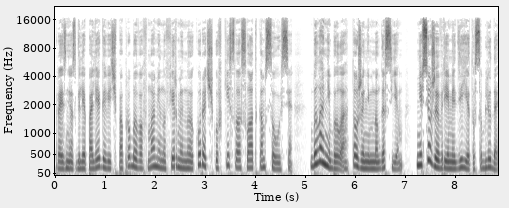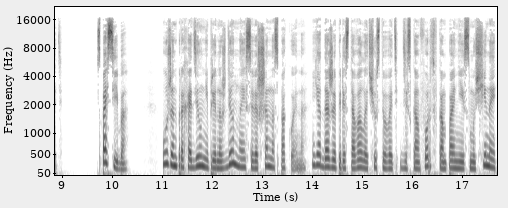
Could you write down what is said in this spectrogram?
произнес Глеб Олегович, попробовав мамину фирменную курочку в кисло-сладком соусе. Была не была, тоже немного съем. Не все же время диету соблюдать. Спасибо. Ужин проходил непринужденно и совершенно спокойно. Я даже переставала чувствовать дискомфорт в компании с мужчиной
